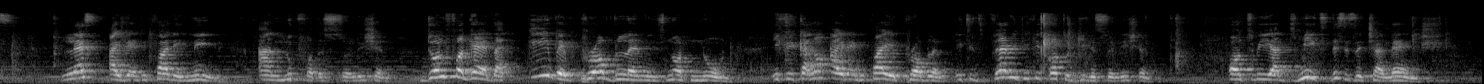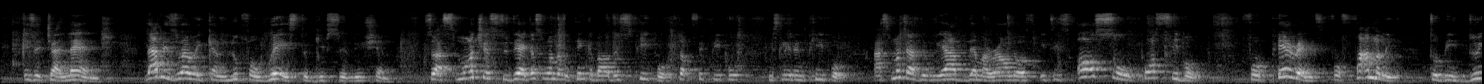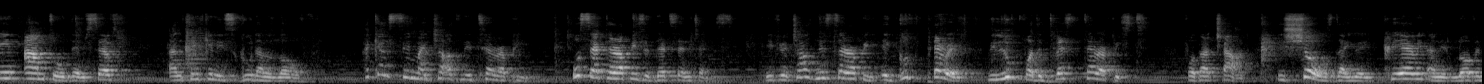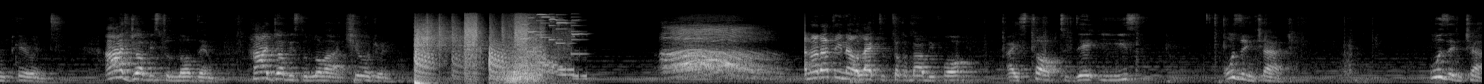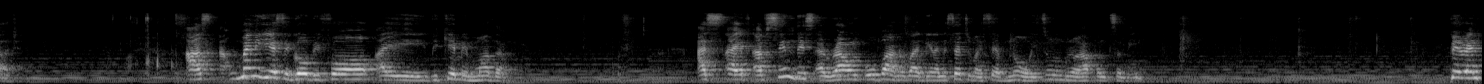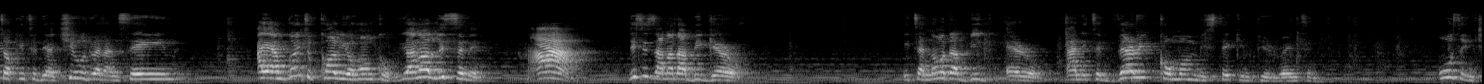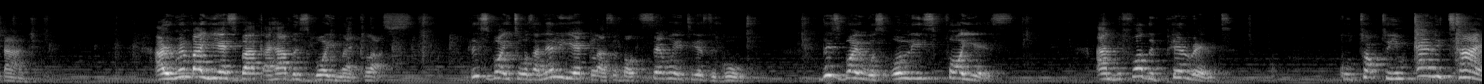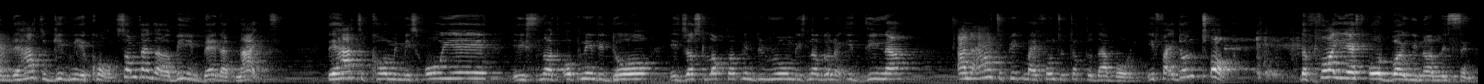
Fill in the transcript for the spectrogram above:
Let's identify the need and look for the solution. Don't forget that if a problem is not known, if you cannot identify a problem, it is very difficult to give a solution. Until we admit this is a challenge, is a challenge. That is where we can look for ways to give solution. So as much as today, I just want to think about these people, toxic people, misleading people. As much as we have them around us, it is also possible for parents, for family to be doing harm to themselves and thinking it's good and love. I can't see my child need therapy. Who said therapy is a death sentence? If your child needs therapy, a good parent will look for the best therapist for that child. It shows that you're a caring and a loving parent. Our job is to love them. Our job is to love our children. Oh. Another thing I would like to talk about before I stop today is who's in charge? Who's in charge? As many years ago before I became a mother, as I've, I've seen this around over and over again, and I said to myself, no, it's not going to happen to me. Parents talking to their children and saying, I am going to call your uncle. You are not listening. Ah, this is another big error. It's another big error, and it's a very common mistake in parenting. Who's in charge? I remember years back, I had this boy in my class. This boy, it was an early year class about seven, eight years ago. This boy was only four years. And before the parent could talk to him anytime, they had to give me a call. Sometimes I'll be in bed at night. They had to call me, Miss Oye, he's not opening the door, he's just locked up in the room, he's not gonna eat dinner. And I had to pick my phone to talk to that boy. If I don't talk, the four years old boy will not listen.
